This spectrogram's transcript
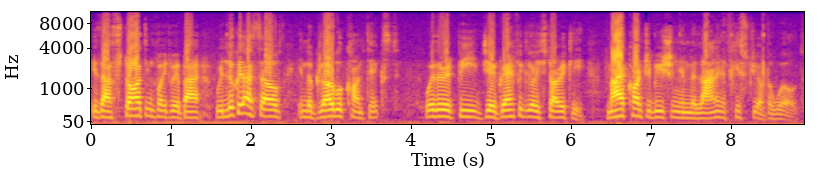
is our starting point, whereby we look at ourselves in the global context, whether it be geographically or historically. My contribution in the line of history of the world.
